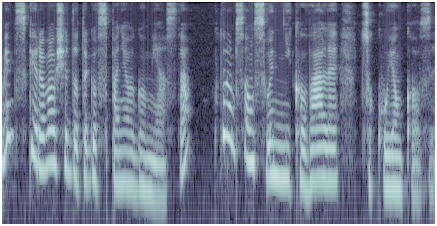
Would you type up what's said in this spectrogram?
więc skierował się do tego wspaniałego miasta, w którym są słynni kowale, co kują kozy.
